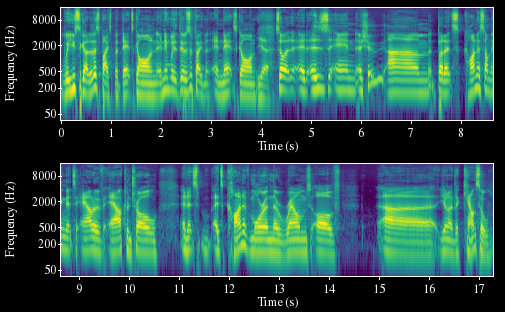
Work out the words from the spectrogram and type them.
we used to go to this place, but that's gone, and then there was this place, and that's gone. Yeah. So it, it is an issue, um, but it's kind of something that's out of our control, and it's it's kind of more in the realms of uh, you know, the council,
